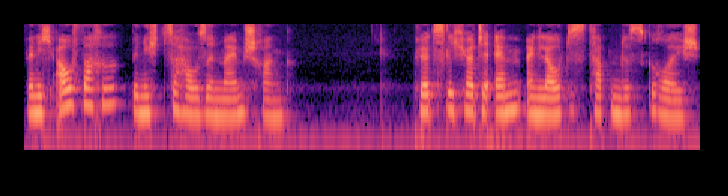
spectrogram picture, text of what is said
Wenn ich aufwache, bin ich zu Hause in meinem Schrank. Plötzlich hörte M ein lautes, tappendes Geräusch.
